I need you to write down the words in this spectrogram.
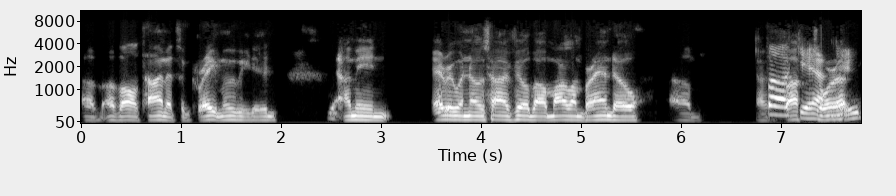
of, of all time. It's a great movie, dude. Yeah. I mean, everyone knows how I feel about Marlon Brando. Uh, Fuck yeah, Jor- dude.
